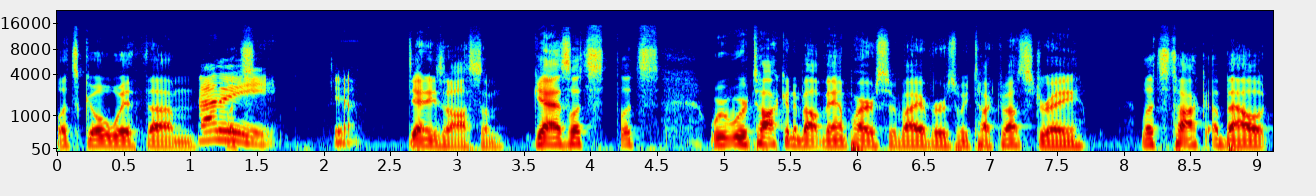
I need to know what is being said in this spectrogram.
Let's go with um danny yeah Danny's awesome. Guys, let's let's we're we're talking about Vampire Survivors. We talked about Stray. Let's talk about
